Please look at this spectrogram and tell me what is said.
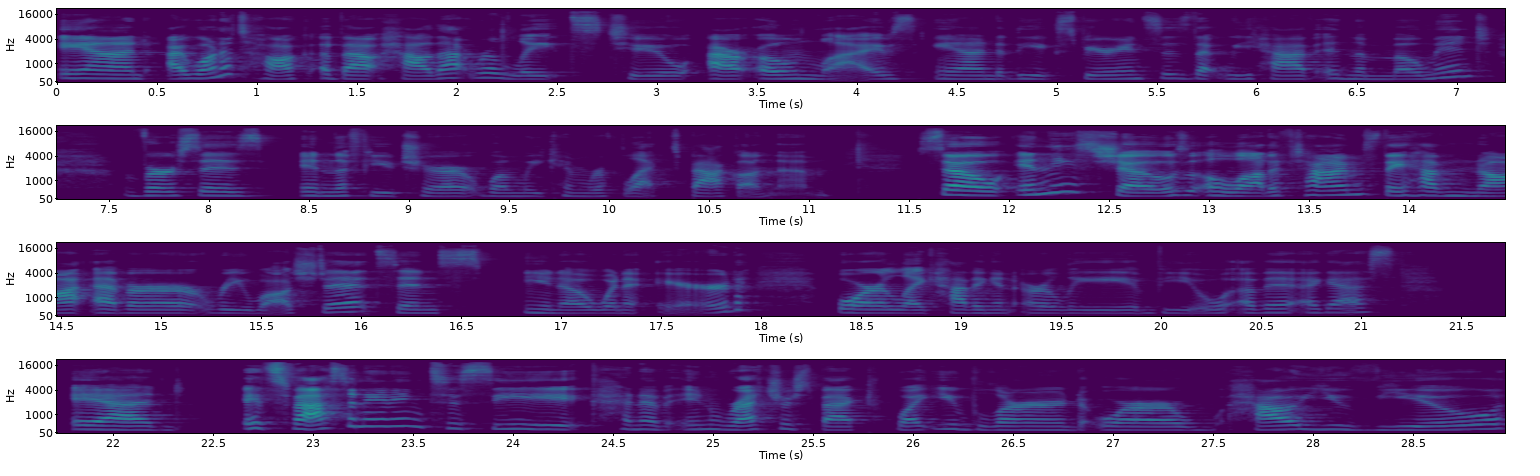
And I want to talk about how that relates to our own lives and the experiences that we have in the moment versus in the future when we can reflect back on them. So, in these shows, a lot of times they have not ever rewatched it since, you know, when it aired or like having an early view of it, I guess. And it's fascinating to see kind of in retrospect what you've learned or how you view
